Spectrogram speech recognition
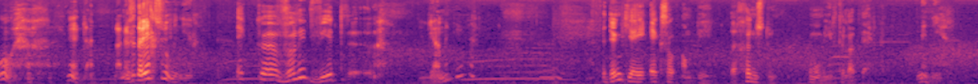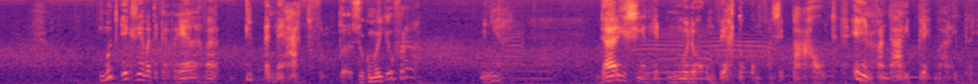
o, nee dan. Dan is dit reg so meneer. Ek uh, wil net weet, uh, Ja meneer. dink jy ek sal Ampie 'n guns doen om hom hier te laat werk? Meneer. Moet ek sê wat ek regtig waar diep in my hart voel? Dis hoekom ek jou vra. Meneer. Daardie seun het nodig om weg te kom van sy pa goed en van daardie plek waar hy bly.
